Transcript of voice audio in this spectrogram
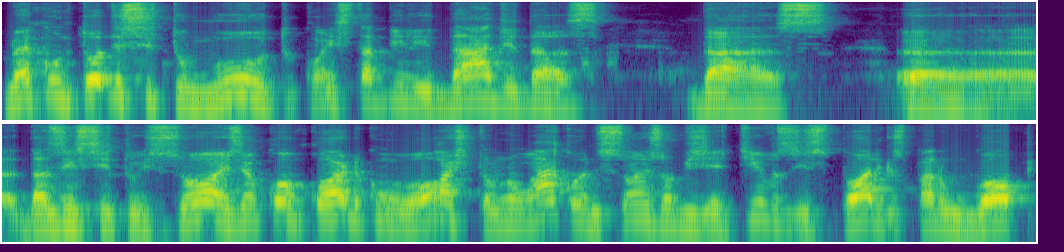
não é? com todo esse tumulto, com a instabilidade das, das, uh, das instituições. Eu concordo com o Washington, não há condições objetivas históricas para um golpe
